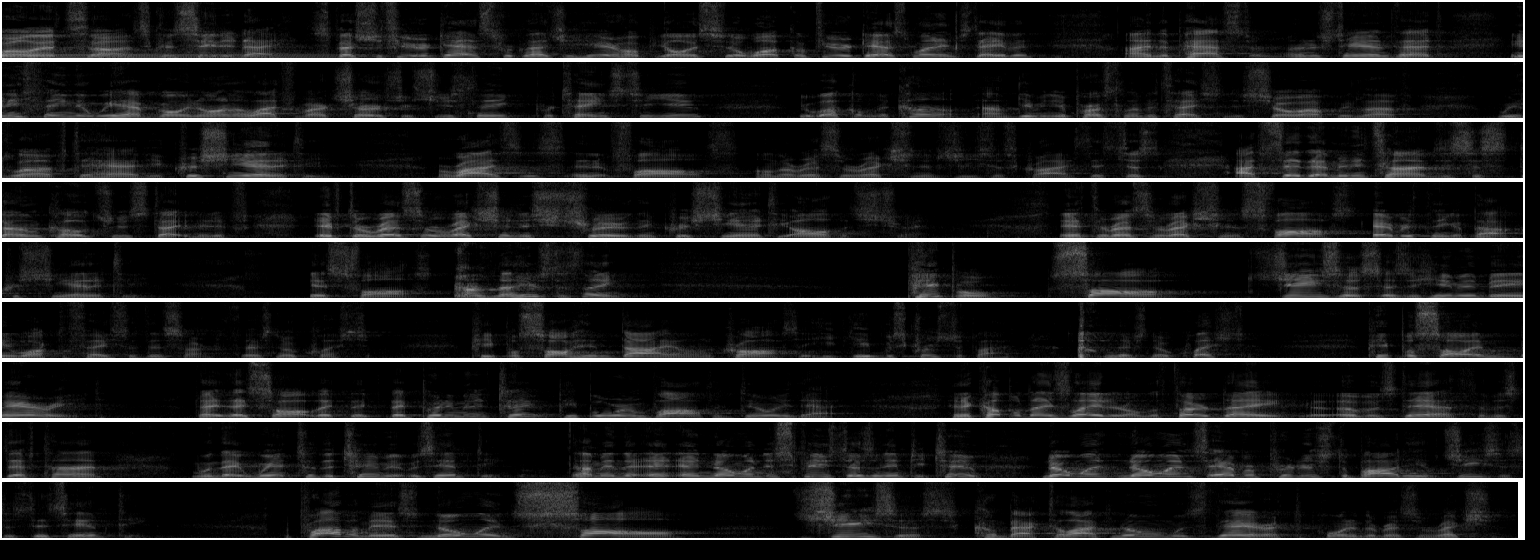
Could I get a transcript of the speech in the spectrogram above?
Well, it's, uh, it's good to see you today, especially if you're a guest. We're glad you're here. Hope you always feel welcome. If you're a guest, my name's David. I'm the pastor. Understand that anything that we have going on in the life of our church that you think pertains to you, you're welcome to come. I'm giving you a personal invitation to show up. We love, we love to have you. Christianity rises and it falls on the resurrection of Jesus Christ. It's just, I've said that many times. It's a stone cold true statement. If, if the resurrection is true, then Christianity, all of it's true. If the resurrection is false, everything about Christianity is false. now, here's the thing people saw Jesus as a human being walk the face of this earth. There's no question. People saw him die on a cross, he, he was crucified. There's no question. People saw him buried. They, they saw, they, they put him in a tomb. People were involved in doing that. And a couple days later, on the third day of his death, of his death time, when they went to the tomb, it was empty. I mean, and, and, no one disputes there's an empty tomb. No, one, no one's ever produced the body of Jesus, it's, it's empty. The problem is, no one saw Jesus come back to life. No one was there at the point of the resurrection.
